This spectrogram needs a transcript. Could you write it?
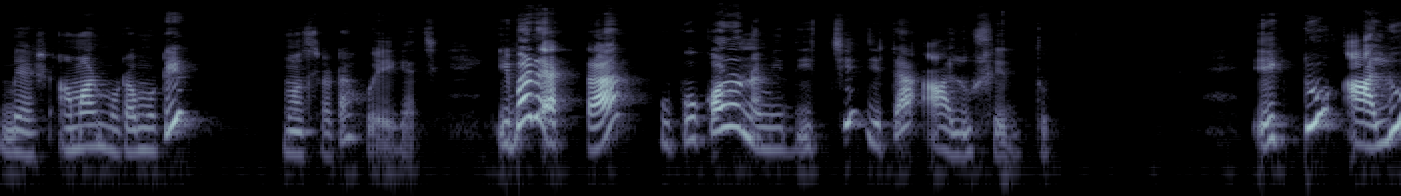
ব্যাস, আমার মোটামুটি মশলাটা হয়ে গেছে। এবার একটা উপকরণ আমি দিচ্ছি যেটা আলু সেদ্ধ। একটু আলু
